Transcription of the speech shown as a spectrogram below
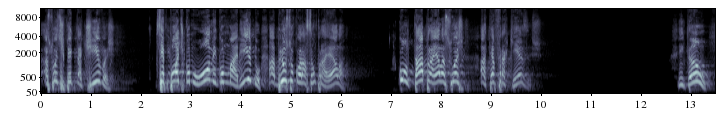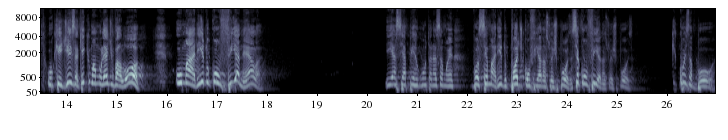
as suas expectativas. Você pode, como homem, como marido, abrir o seu coração para ela, contar para ela as suas até fraquezas. Então, o que diz aqui que uma mulher de valor, o marido confia nela. E essa é a pergunta nessa manhã. Você, marido, pode confiar na sua esposa? Você confia na sua esposa? Que coisa boa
